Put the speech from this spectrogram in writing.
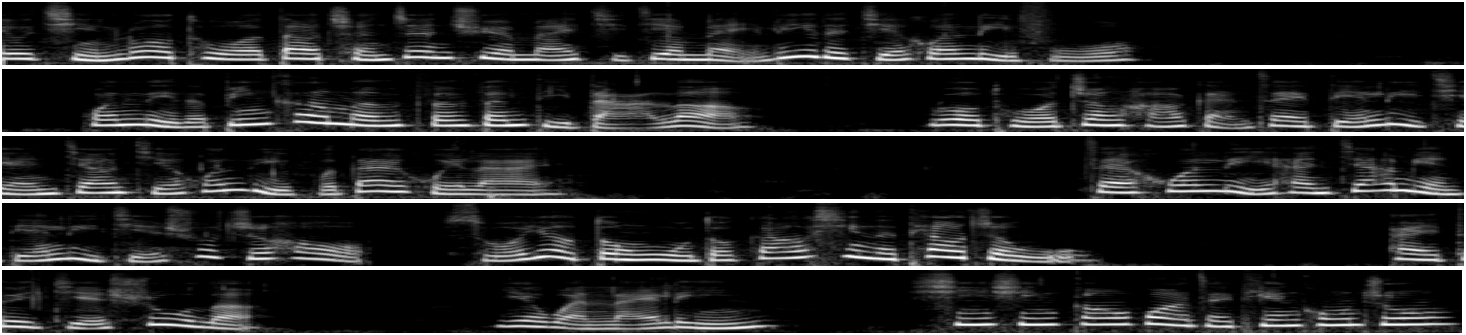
又请骆驼到城镇去买几件美丽的结婚礼服。婚礼的宾客们纷纷抵达了。骆驼正好赶在典礼前将结婚礼服带回来。在婚礼和加冕典礼结束之后，所有动物都高兴的跳着舞。派对结束了，夜晚来临，星星高挂在天空中。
